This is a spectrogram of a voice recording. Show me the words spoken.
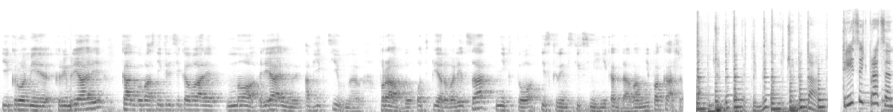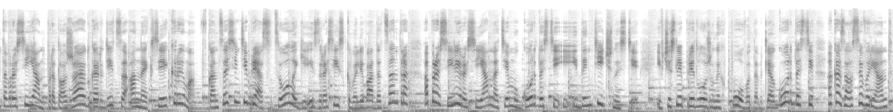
И кроме Крым-Реалии, как бы вас ни критиковали, но реальную, объективную правду от первого лица никто из крымских СМИ никогда вам не покажет. 30% россиян продолжают гордиться аннексией Крыма. В конце сентября социологи из российского Левада-центра опросили россиян на тему гордости и идентичности. И в числе предложенных поводов для гордости оказался вариант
